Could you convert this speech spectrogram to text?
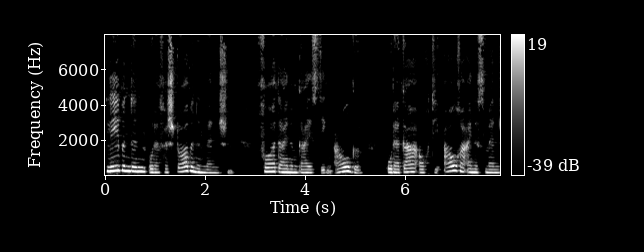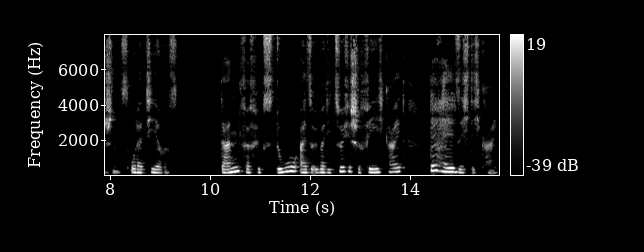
lebenden oder verstorbenen Menschen vor deinem geistigen Auge oder gar auch die Aura eines Menschen oder Tieres, dann verfügst du also über die psychische Fähigkeit der Hellsichtigkeit.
